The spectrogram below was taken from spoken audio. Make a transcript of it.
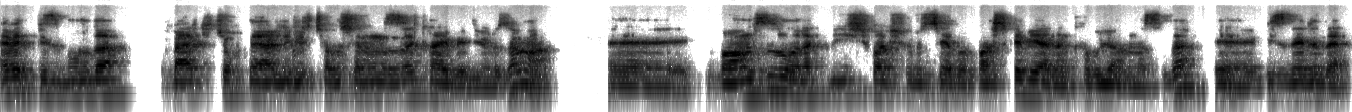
evet biz burada belki çok değerli bir çalışanımızı kaybediyoruz ama e, bağımsız olarak bir iş başvurusu yapıp başka bir yerden kabul alması da e, bizleri de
